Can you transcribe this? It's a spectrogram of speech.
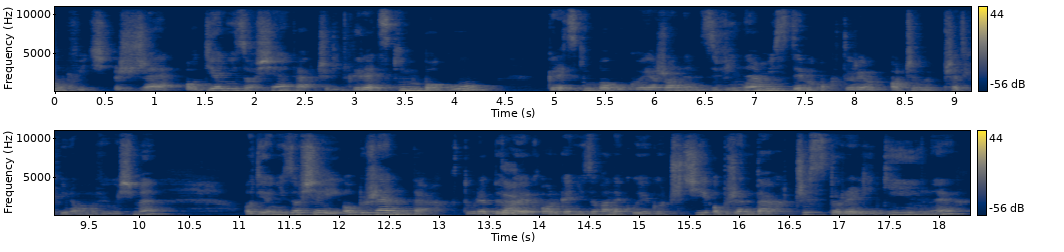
mówić? Że o Dionizosie, tak, czyli greckim bogu, greckim bogu kojarzonym z winem i z tym, o, którym, o czym przed chwilą mówiłyśmy, o Dionizosie i obrzędach, które były Tak. organizowane ku jego czci, obrzędach czysto religijnych,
